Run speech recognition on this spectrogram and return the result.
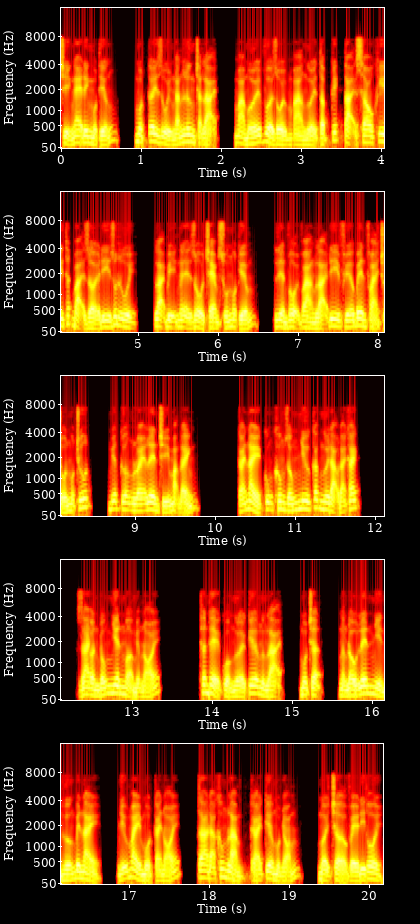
chỉ nghe đinh một tiếng, một cây rủi ngắn lưng chặt lại, mà mới vừa rồi mà người tập kích tại sau khi thất bại rời đi rút lui, lại bị nệ rồ chém xuống một kiếm liền vội vàng lại đi phía bên phải trốn một chút miễn cương lóe lên trí mạng đánh. Cái này cũng không giống như các ngươi đạo đại khách. Giai ẩn bỗng nhiên mở miệng nói. Thân thể của người kia ngừng lại một trận ngẩng đầu lên nhìn hướng bên này nhữ mày một cái nói ta đã không làm cái kia một nhóm mời trở về đi thôi.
